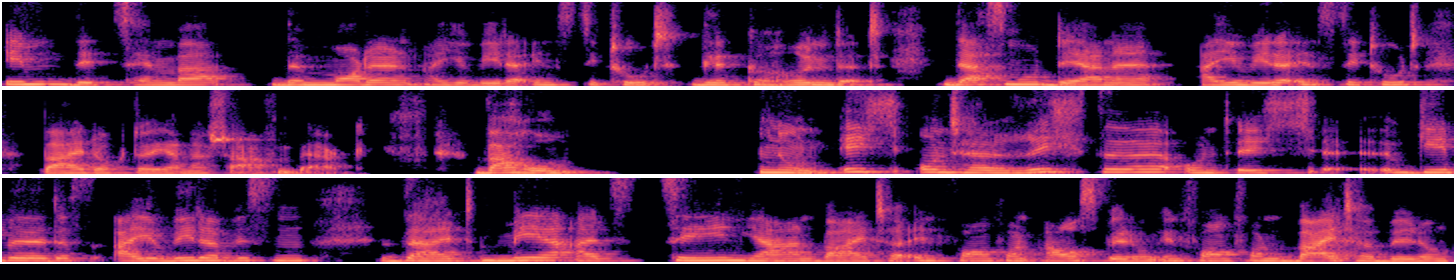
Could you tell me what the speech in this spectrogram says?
im Dezember The Modern Ayurveda Institute gegründet. Das moderne Ayurveda Institut bei Dr. Jana Scharfenberg. Warum? Nun, ich unterrichte und ich äh, gebe das Ayurveda-Wissen seit mehr als zehn Jahren weiter in Form von Ausbildung, in Form von Weiterbildung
